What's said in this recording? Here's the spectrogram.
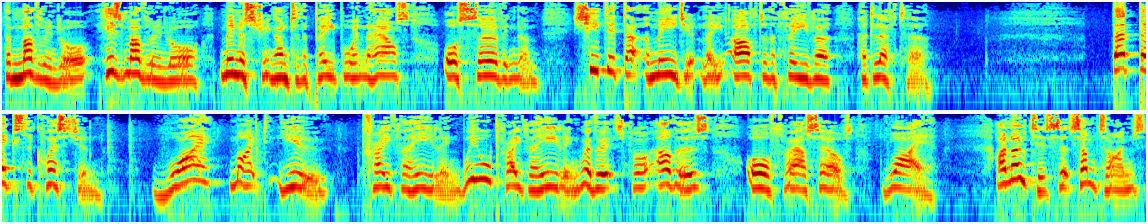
the mother-in-law, his mother-in-law ministering unto the people in the house or serving them. She did that immediately after the fever had left her. That begs the question, why might you pray for healing? We all pray for healing, whether it's for others or for ourselves. Why? I notice that sometimes,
